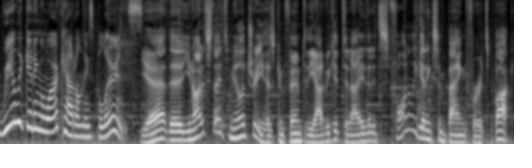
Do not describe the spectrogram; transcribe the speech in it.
really getting a workout on these balloons. Yeah, the United States military has confirmed to The Advocate today that it's finally getting some bang for its buck.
